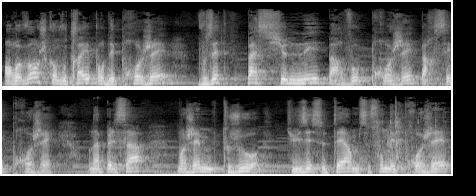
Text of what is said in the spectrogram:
En revanche, quand vous travaillez pour des projets, vous êtes passionné par vos projets, par ces projets. On appelle ça, moi j'aime toujours utiliser ce terme, ce sont mes projets,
